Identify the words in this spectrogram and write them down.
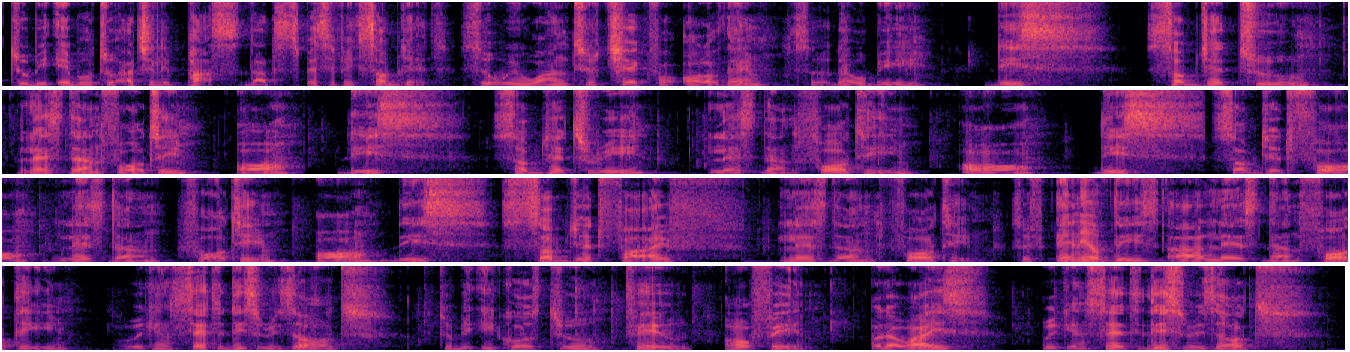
to be able to actually pass that specific subject. So we want to check for all of them. So that will be this subject 2 less than 40 or this subject 3 less than 40 or this subject 4 less than 40 or this subject 5 less than 40. So if any of these are less than 40, we can set this result to be equals to failed or fail. Otherwise, we can set this result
